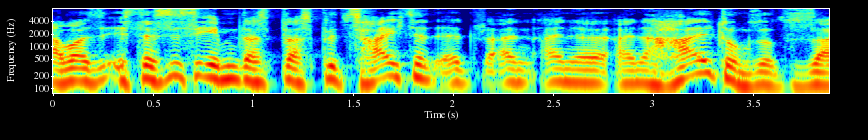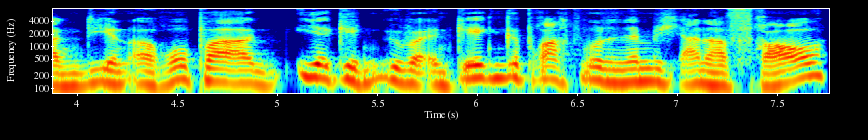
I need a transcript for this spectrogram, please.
aber das ist eben, das, das bezeichnet eine, eine Haltung sozusagen, die in Europa ihr gegenüber entgegengebracht wurde, nämlich einer Frau,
